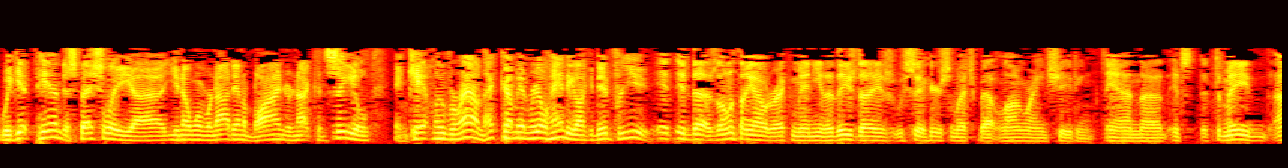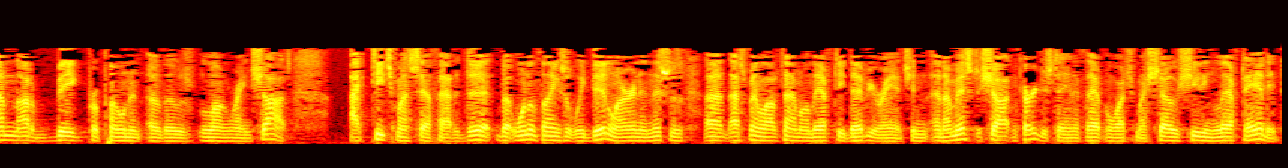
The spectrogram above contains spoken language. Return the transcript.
we get pinned, especially uh, you know when we're not in a blind or not concealed and can't move around. That come in real handy like it did for you. It, it does. The only thing I would recommend, you know, these days we sit here so much about long range shooting, and uh, it's to me, I'm not a big proponent of those those long range shots. I teach myself how to do it. But one of the things that we did learn, and this was, uh, I spent a lot of time on the FTW ranch, and, and I missed a shot in Kyrgyzstan. If they happen to watch my show, shooting left-handed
